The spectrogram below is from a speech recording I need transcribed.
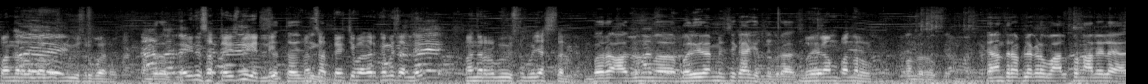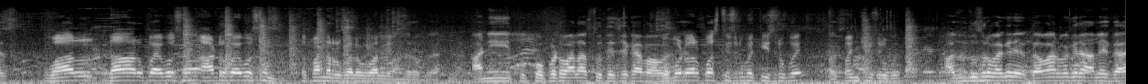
पंधरा रुपयापासून वीस रुपयाला रुपये. काही सत्तावीस बी घेतली. 27 बी पण घेतली. सत्तावीसचे बाजार कमी चालले. पंधरा रुपये वीस रुपये जास्त चालले. बरं अजून बळीरामीचे काय घेतले बरं आज? बहिराम पंधरा रुपये. पंधरा रुपये. त्यानंतर आपल्याकडे वाल पण आलेला आहे आज. वाल दहा रुपयापासून आठ रुपयापासून तर पंधरा रुपयाला वाल पंधरा रुपये. आणि तो पोपटवाला असतो त्याचे काय भाव? पोपटवाल पस्तीस रुपये तीस रुपये पंचवीस रुपये. अजून दुसरं वगैरे गवार वगैरे आलंय का?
